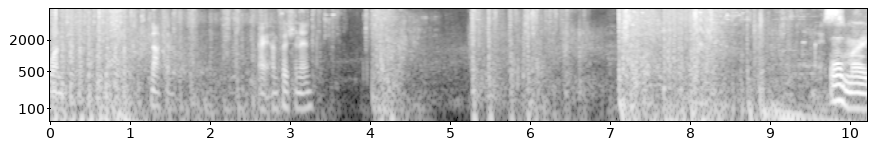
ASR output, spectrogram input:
One. Knocked him. Alright, I'm pushing in. Nice. Oh my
